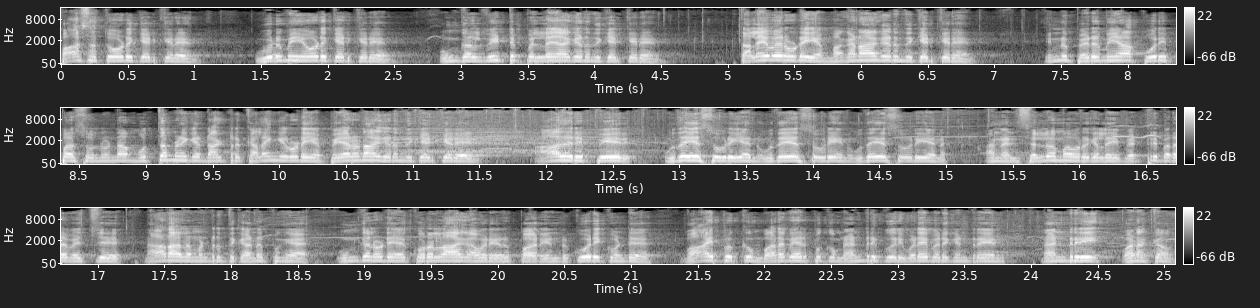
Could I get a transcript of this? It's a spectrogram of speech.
பாசத்தோடு கேட்கிறேன் உரிமையோடு கேட்கிறேன் உங்கள் வீட்டு பிள்ளையாக இருந்து கேட்கிறேன் தலைவருடைய மகனாக இருந்து கேட்கிறேன் இன்னும் பெருமையா பூரிப்பா சொல்லணும்னா முத்தமிழக டாக்டர் கலைஞருடைய பேரனாக இருந்து கேட்கிறேன். ஆதரிப்பீர். உதயசூரியன் உதயசூரியன் உதயசூரியன். அண்ணன் செல்வம் அவர்களை வெற்றி பெற வச்சு நாடாளுமன்றத்துக்கு அனுப்புங்க. உங்களுடைய குரலாக அவர் இருப்பார் என்று கூறிக்கொண்டு வாய்ப்புக்கும் வரவேற்புக்கும் நன்றி கூறி விடைபெறுகின்றேன். நன்றி வணக்கம்.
